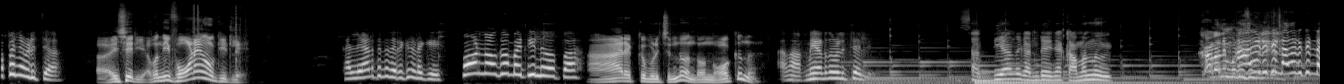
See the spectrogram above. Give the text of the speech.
അപ്പൊ എന്നെ വിളിച്ചാ? അത് ശരി. അപ്പൊ നീ ഫോണേ നോക്കിയിട്ടില്ലേ? കല്യാണത്തിന്റെ തിരക്കിനിടയ്ക്ക്. ഫോൺ നോക്കാൻ പറ്റിയില്ല പപ്പാ ആരൊക്കെ വിളിച്ചിട്ടുണ്ടോ? എന്തോ നോക്കുന്നു. അത് അമ്മയാണെന്ന് വിളിച്ചല്ലേ? സദ്യ എന്ന് കണ്ടു കഴിഞ്ഞാൽ കമന്ന് കടലും കളഞ്ഞു അതെടുക്കണ്ട അതെടുക്കണ്ട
